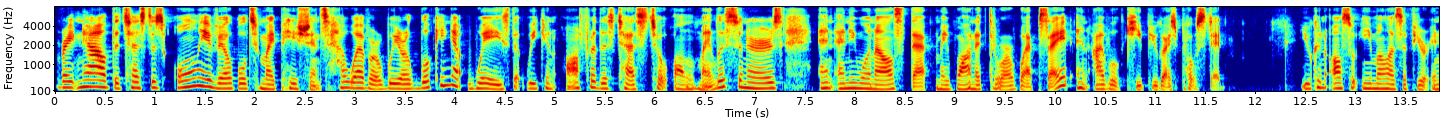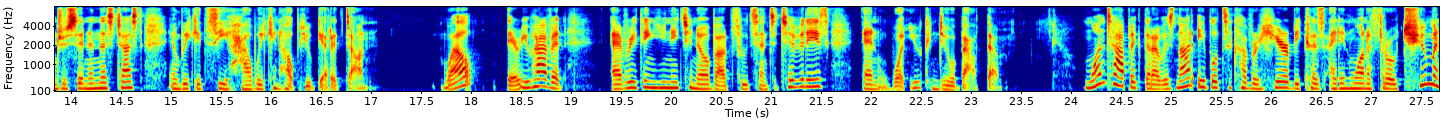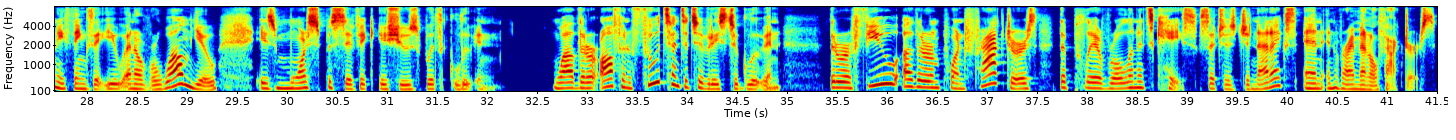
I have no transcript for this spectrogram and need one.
Right now, the test is only available to my patients. However, we are looking at ways that we can offer this test to all my listeners and anyone else that may want it through our website, and I will keep you guys posted. You can also email us if you're interested in this test, and we could see how we can help you get it done. Well, there you have it everything you need to know about food sensitivities and what you can do about them. One topic that I was not able to cover here because I didn't want to throw too many things at you and overwhelm you is more specific issues with gluten. While there are often food sensitivities to gluten, there are a few other important factors that play a role in its case, such as genetics and environmental factors.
